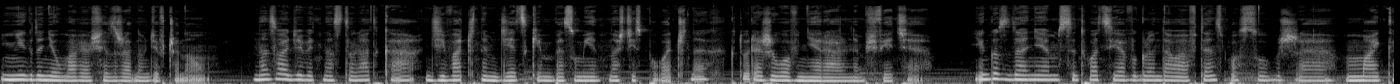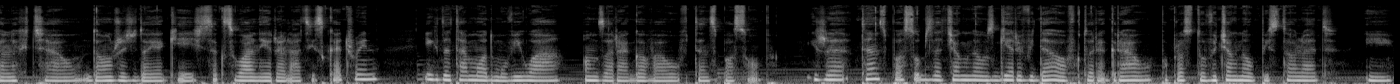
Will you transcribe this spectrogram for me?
i nigdy nie umawiał się z żadną dziewczyną. Nazwał dziewiętnastolatka dziwacznym dzieckiem bez umiejętności społecznych, które żyło w nierealnym świecie. Jego zdaniem sytuacja wyglądała w ten sposób, że Michael chciał dążyć do jakiejś seksualnej relacji z Catherine i gdy ta mu odmówiła, on zareagował w ten sposób. I że ten sposób zaciągnął z gier wideo, w które grał, po prostu wyciągnął pistolet i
